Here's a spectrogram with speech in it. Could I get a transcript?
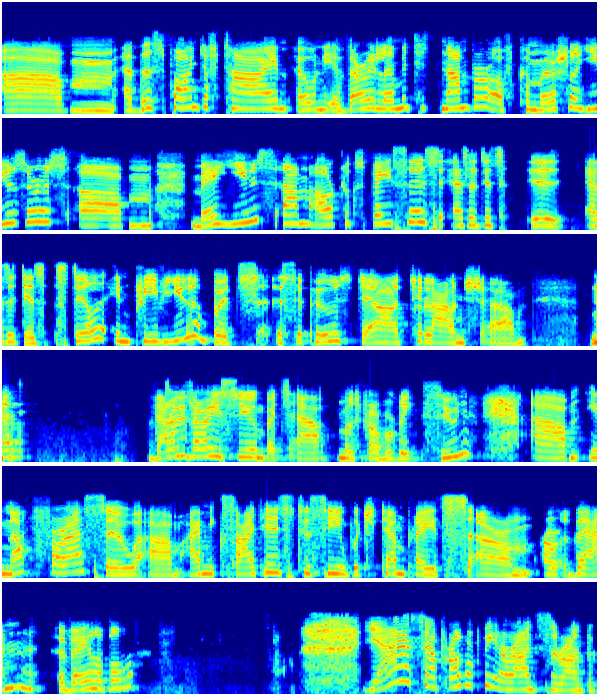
Um, at this point of time only a very limited number of commercial users um, may use um, outlook spaces as it is uh, as it is still in preview but supposed uh, to launch um, not very, very soon, but uh, most probably soon um, enough for us. So um, I'm excited to see which templates um, are then available. Yeah, so probably around around the.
